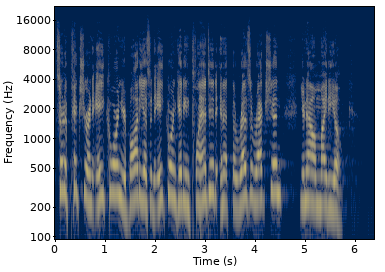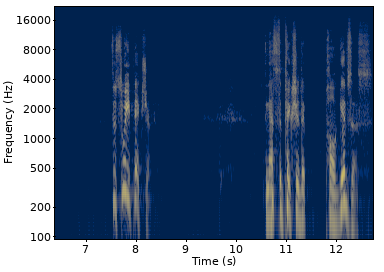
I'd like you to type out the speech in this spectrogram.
sort of picture an acorn, your body as an acorn getting planted, and at the resurrection, you're now a mighty oak. It's a sweet picture. And that's the picture that Paul gives us.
